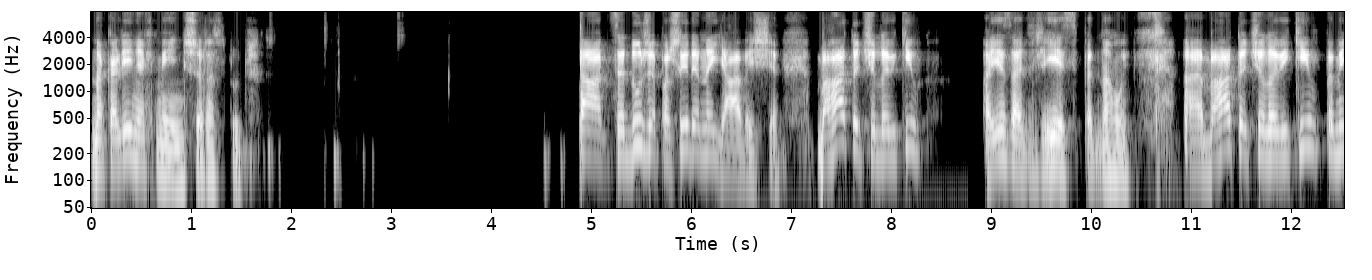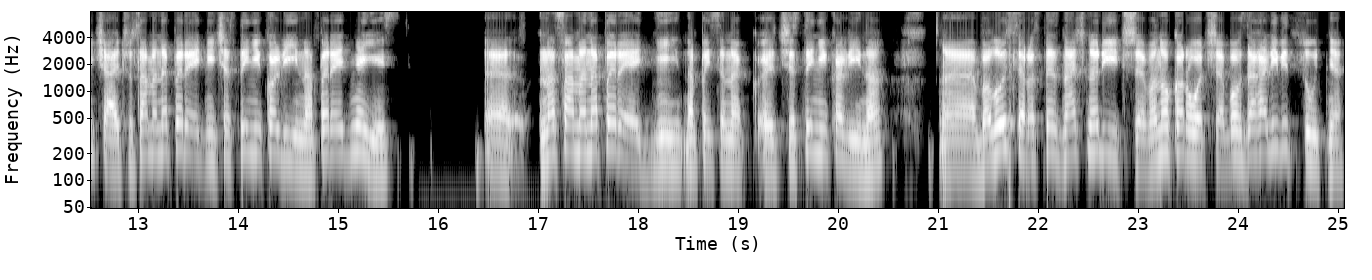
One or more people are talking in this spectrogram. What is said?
на коленях меньше растут? Так, це дуже поширене явище. Багато чоловіків, а є задніше, є під ногою. Е, Багато чоловіків помічають, що саме на передній частині коліна, передня є. Е, На саме на передній написано е, частині коліна. е, Волосся росте значно рідше, воно коротше або взагалі відсутнє,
